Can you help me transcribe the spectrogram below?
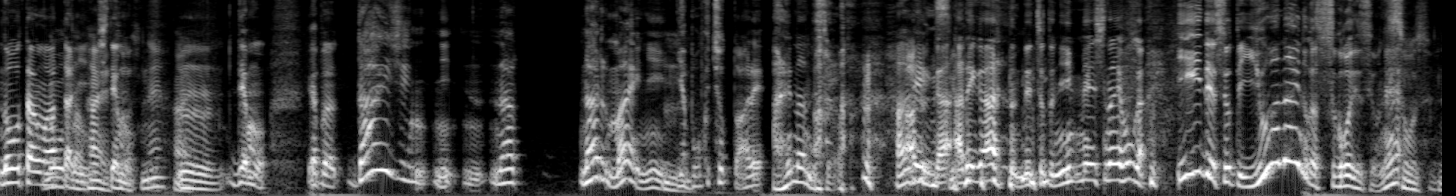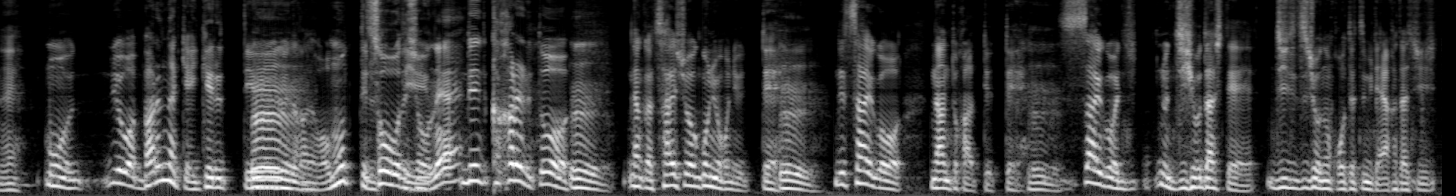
濃淡はあったにはいしても。ね。はい。うん、でもやっぱ大臣にななる前に、うん。いや僕ちょっとあれあれな んですよ。あれがあれがあるんでちょっと任命しない方がいいですよって言わないのがすごいですよね。そうですよね。もう要はバレなきゃいけるっていうような方が思ってるっていう。そうでしょうねで書かれると、うんなんか最初はゴニョゴニョ言って、うんで最後なんとかって言って、うん最後はじ辞表出して事実上の更迭みたいな形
